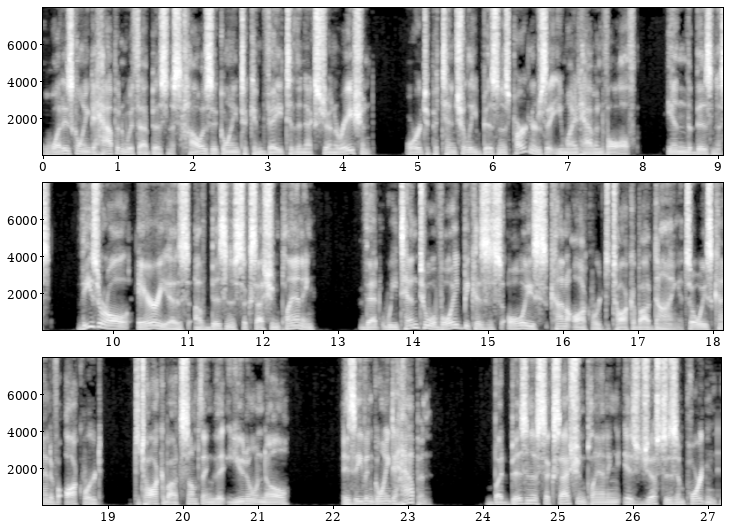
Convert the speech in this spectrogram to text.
What is going to happen with that business? How is it going to convey to the next generation or to potentially business partners that you might have involved in the business? These are all areas of business succession planning that we tend to avoid because it's always kind of awkward to talk about dying. It's always kind of awkward to talk about something that you don't know is even going to happen. But business succession planning is just as important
